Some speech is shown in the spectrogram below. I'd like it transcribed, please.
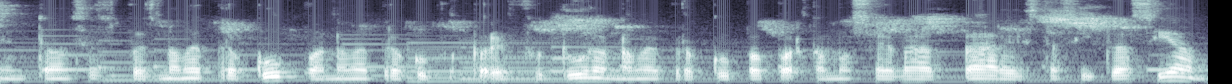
Entonces, pues no me preocupo, no me preocupo por el futuro, no me preocupo por cómo se va a dar esta situación.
